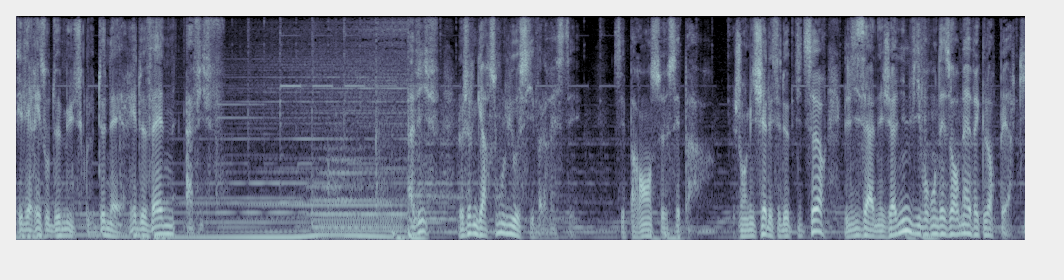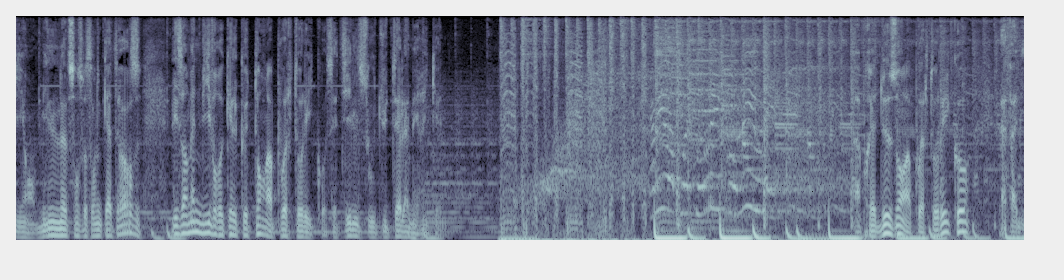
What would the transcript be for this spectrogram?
et les réseaux de muscles, de nerfs et de veines à vif. À vif, le jeune garçon lui aussi va le rester. Ses parents se séparent. Jean-Michel et ses deux petites sœurs, Lisanne et Janine, vivront désormais avec leur père qui, en 1974, les emmène vivre quelque temps à Puerto Rico, cette île sous tutelle américaine. Après deux ans à Puerto Rico, la famille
